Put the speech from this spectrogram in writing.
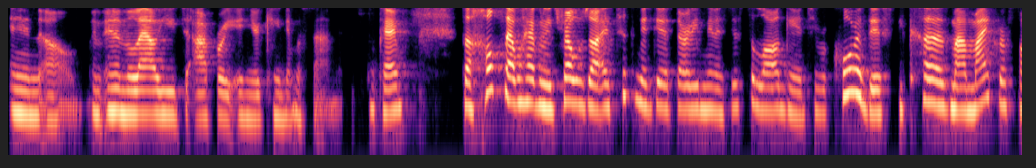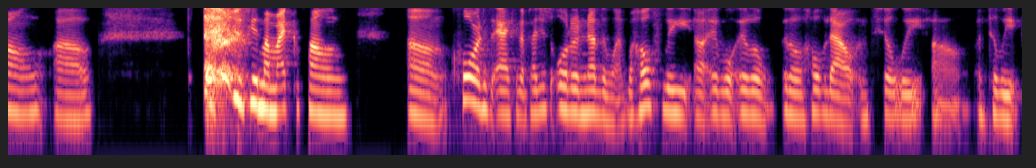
and um and, and allow you to operate in your kingdom assignment. Okay. So hopefully I won't have any trouble, y'all. It took me a good 30 minutes just to log in to record this because my microphone, uh, excuse my microphone um cord is acting up. I just ordered another one, but hopefully uh, it will it'll it'll hold out until we um until we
